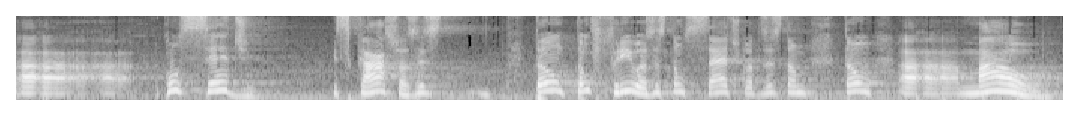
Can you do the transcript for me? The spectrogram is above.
ah, ah, ah com sede, escasso, às vezes tão, tão frio, às vezes tão cético, às vezes tão, tão ah, ah, mal,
